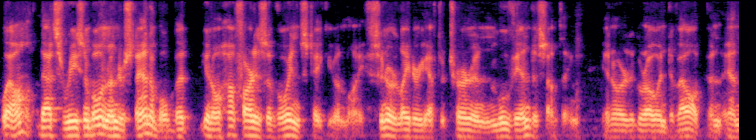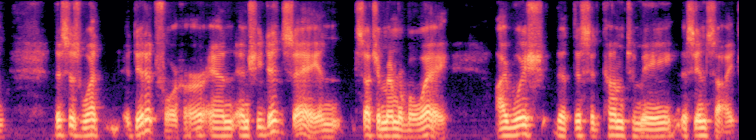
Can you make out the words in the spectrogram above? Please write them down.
Well, that's reasonable and understandable, but you know, how far does avoidance take you in life? Sooner or later, you have to turn and move into something in order to grow and develop. And and this is what did it for her. And and she did say in such a memorable way, I wish that this had come to me, this insight,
